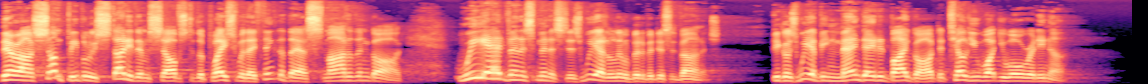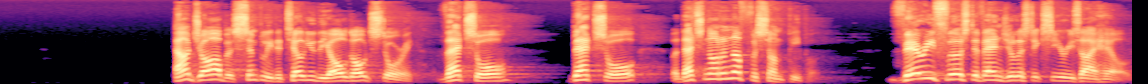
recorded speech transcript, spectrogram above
There are some people who study themselves to the place where they think that they are smarter than God. We Adventist ministers, we had a little bit of a disadvantage because we have been mandated by God to tell you what you already know. Our job is simply to tell you the old, old story. That's all. That's all. But that's not enough for some people. Very first evangelistic series I held,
